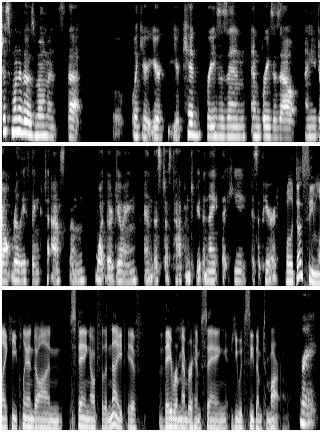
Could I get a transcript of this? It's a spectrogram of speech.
just one of those moments that like your your your kid breezes in and breezes out and you don't really think to ask them what they're doing and this just happened to be the night that he disappeared well it does seem like he planned on staying out for the night if they remember him saying he would see them tomorrow right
